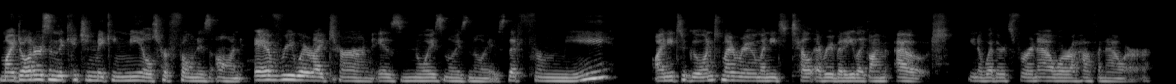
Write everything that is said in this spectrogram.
My daughter's in the kitchen making meals. Her phone is on. Everywhere I turn is noise, noise, noise. That for me, I need to go into my room. I need to tell everybody like I'm out, you know, whether it's for an hour or a half an hour.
